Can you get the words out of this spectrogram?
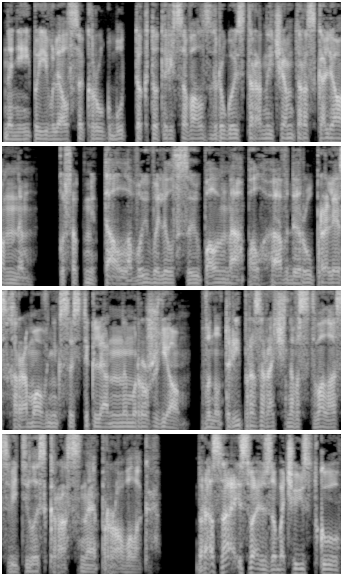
На ней появлялся круг, будто кто-то рисовал с другой стороны чем-то раскаленным. Кусок металла вывалился и упал на пол, а в дыру пролез храмовник со стеклянным ружьем. Внутри прозрачного ствола светилась красная проволока. «Бросай свою зубочистку!»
